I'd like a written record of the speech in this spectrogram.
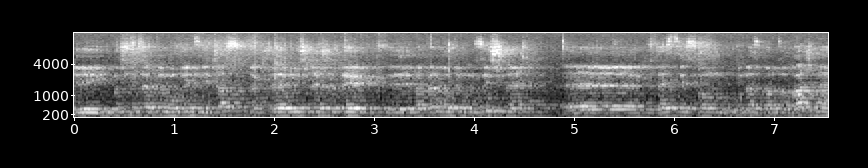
Y, i poświęca temu więcej czasu, także myślę, że te, y, na pewno te muzyczne y, kwestie są u nas bardzo ważne.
